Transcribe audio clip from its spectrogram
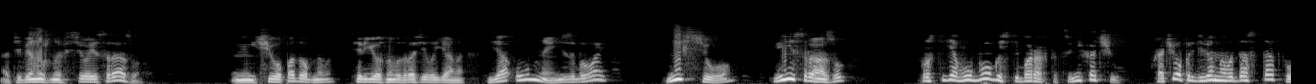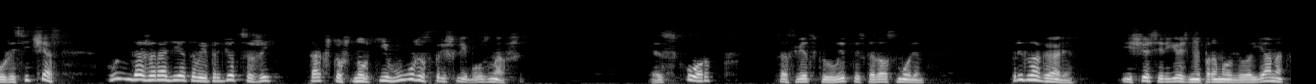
А тебе нужно все и сразу? Ничего подобного, серьезно возразила Яна. Я умная, не забывай. Не все и не сразу. Просто я в убогости барахтаться не хочу. Хочу определенного достатка уже сейчас. Пусть даже ради этого и придется жить так, что шнурки в ужас пришли бы, узнавши. Эскорт, со светской улыбкой сказал Смолин. Предлагали. Еще серьезнее промолвила Яна.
